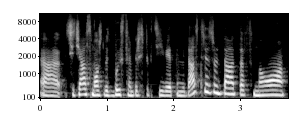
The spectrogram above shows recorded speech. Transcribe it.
А, сейчас, может быть, в быстрой перспективе это не даст результатов, но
